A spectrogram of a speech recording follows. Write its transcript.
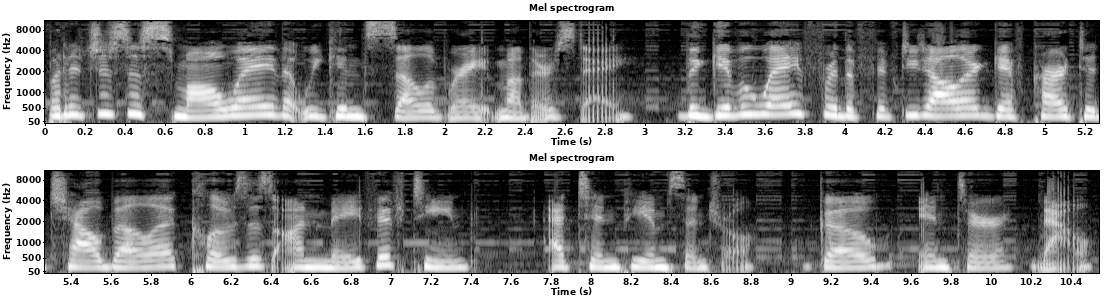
but it's just a small way that we can celebrate Mother's Day. The giveaway for the $50 gift card to Ciao Bella closes on May 15th at 10 p.m. Central. Go enter now.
